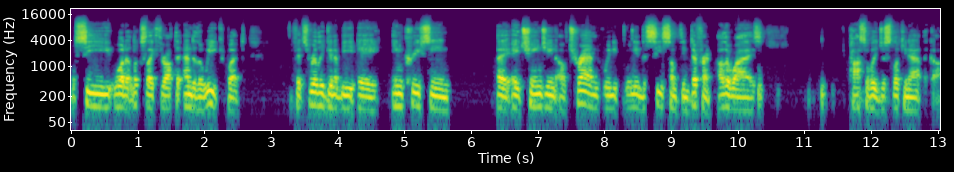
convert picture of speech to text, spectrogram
we'll see what it looks like throughout the end of the week but if it's really going to be a increasing a, a changing of trend we need we need to see something different otherwise possibly just looking at like a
